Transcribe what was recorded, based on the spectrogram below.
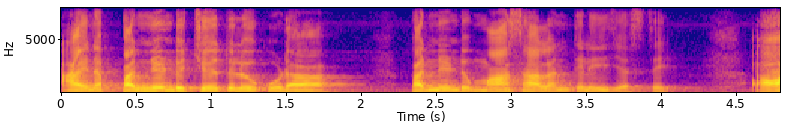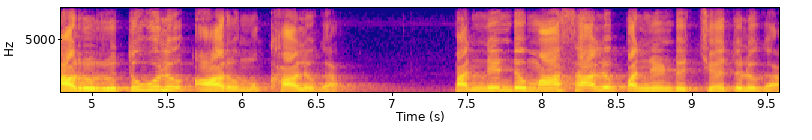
ఆయన పన్నెండు చేతులు కూడా పన్నెండు మాసాలను తెలియజేస్తాయి. ఆరు ఋతువులు ఆరు ముఖాలుగా పన్నెండు మాసాలు పన్నెండు చేతులుగా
